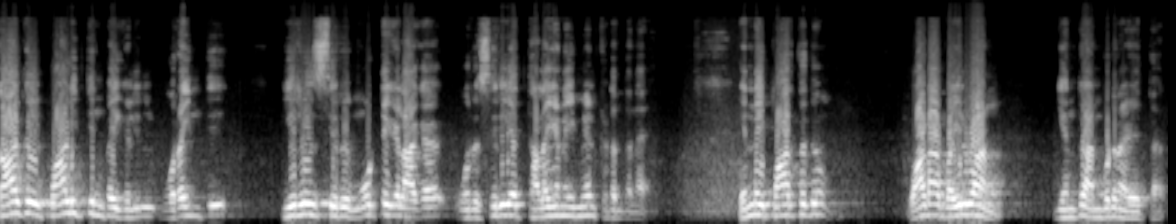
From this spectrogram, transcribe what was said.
கால்கள் பாலித்தின் பைகளில் உறைந்து இரு சிறு மூட்டைகளாக ஒரு சிறிய தலையணை மேல் கிடந்தன. என்னை பார்த்ததும் வாடா பயில்வான் என்று அன்புடன் அழைத்தார்.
